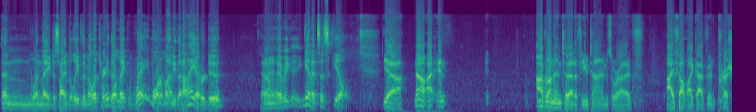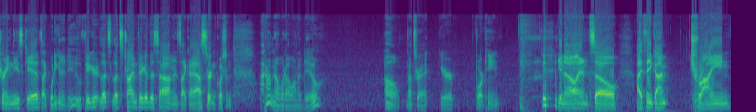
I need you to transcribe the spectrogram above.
And when they decide to leave the military, they'll make way more money than I ever did. Yeah. Uh, again, it's a skill. Yeah. No, I and I've run into that a few times where I've I felt like I've been pressuring these kids, like, what are you gonna do? Figure let's let's try and figure this out. And it's like I ask certain questions. I don't know what I want to do. Oh, that's right. You're 14. you know, and so I think I'm trying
